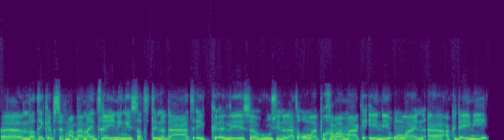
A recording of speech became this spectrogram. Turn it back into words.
Um, wat ik heb zeg maar bij mijn training is dat het inderdaad. Ik leer ze hoe ze inderdaad een online programma maken in die online uh, academie.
